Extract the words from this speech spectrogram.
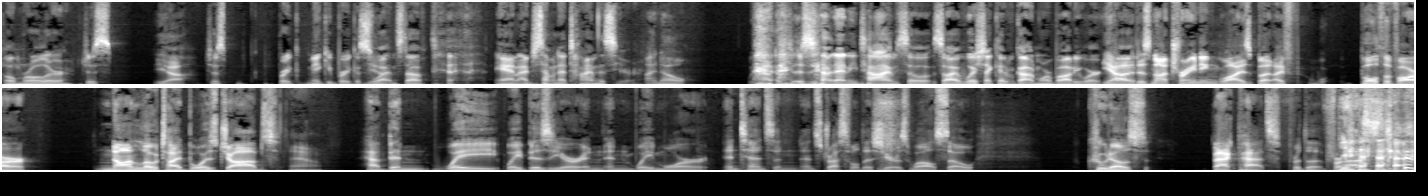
foam roller, just yeah just break make you break a sweat Yeah. and stuff. and I just haven't had time this year. i know we have I just haven't had any time. So so I wish I could have gotten more body work. yeah but- it is not training wise but i've both of our non-Löw Tide Böyz jobs yeah. have been way way busier and and way more intense and and stressful this year as well so kudos back pats for the for Yeah, us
